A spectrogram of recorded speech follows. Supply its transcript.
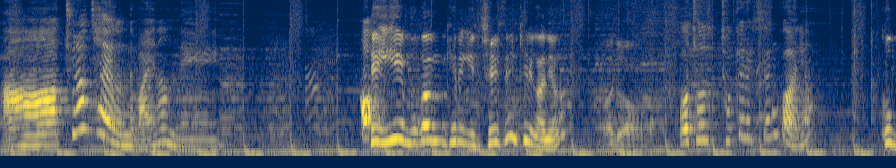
아 투력 차이가 근데 많이 났네 내 2의 무관 캐릭이 제일 센 캐릭 아니야? 맞아 어저 저 캐릭 센거 아니야? 그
